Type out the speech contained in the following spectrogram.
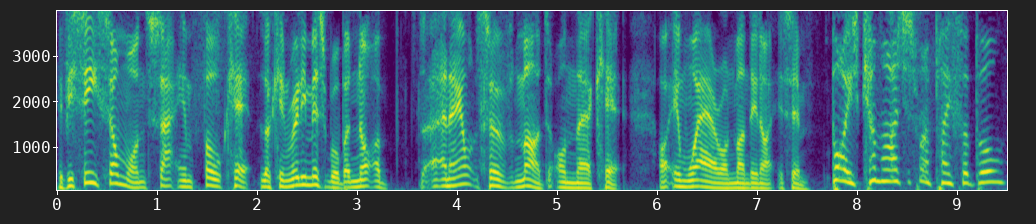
If you see someone sat in full kit, looking really miserable, but not a, an ounce of mud on their kit, or in wear on Monday night, it's him. Boys, come on! I just want to play football.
